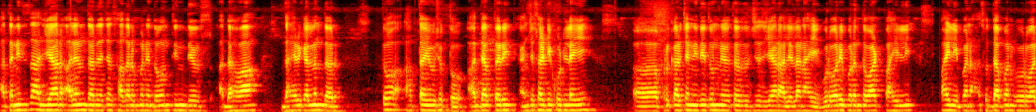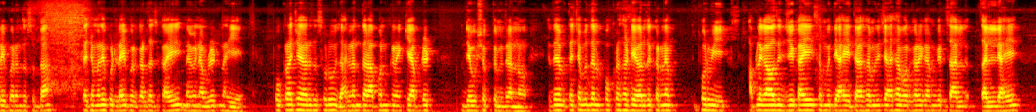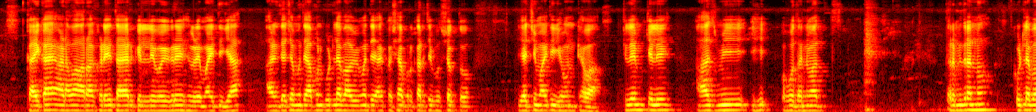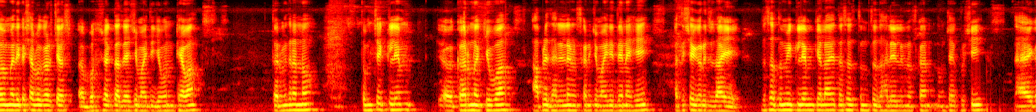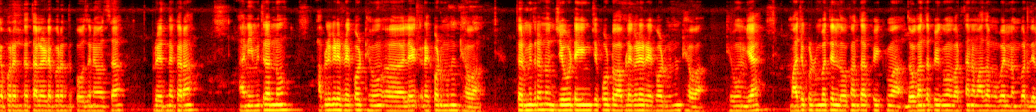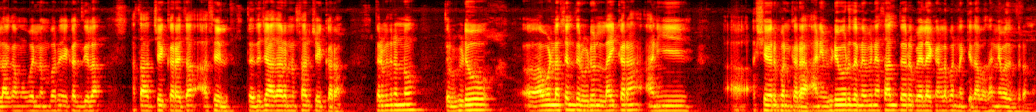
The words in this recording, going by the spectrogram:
आता निधीचा जी आर आल्यानंतर त्याच्या साधारणपणे दोन तीन दिवस दहावा जाहीर केल्यानंतर तो हप्ता येऊ शकतो. अद्याप तरी यांच्यासाठी कुठल्याही प्रकारच्या निधीतून तरतूदीचा जी आर आलेला नाही. गुरुवारीपर्यंत वाट पाहिली पाहिली पण सुद्धा पण गुरुवारीपर्यंत सुद्धा त्याच्यामध्ये कुठल्याही प्रकारचं काही नवीन अपडेट नाही आहे पोखराचे अर्ज सुरू झाल्यानंतर आपण नक्की अपडेट देऊ शकतो मित्रांनो. त्या त्याच्याबद्दल पोखरासाठी अर्ज करण्यापूर्वी आपल्या गावातील जे काही समिती आहे त्या समितीच्या अशा प्रकारे कामगिरी चाल चाललेली आहे. काय काय आढावा आराखडे तयार केलेले वगैरे सगळे माहिती घ्या आणि त्याच्यामध्ये आपण कुठल्या बाबीमध्ये कशा प्रकारचे बसू शकतो याची माहिती घेऊन ठेवा. क्लेम केले. आज मी ही हो धन्यवाद. तर मित्रांनो कुठल्या बाबीमध्ये कशा प्रकारचे बसू शकतात याची माहिती घेऊन ठेवा. तर मित्रांनो तुमचे क्लेम करणं किंवा आपल्या झालेल्या नुकसानीची माहिती देणं हे अतिशय गरजेचं आहे. जसं तुम्ही क्लेम केला आहे तसंच तुमचं झालेलं नुकसान तुमच्या कृषी आयोगापर्यंत तलाट्यापर्यंत पोहोचण्याचा प्रयत्न करा. आणि मित्रांनो आपल्याकडे रेकॉर्ड ठेवू रेकॉर्ड म्हणून ठेवा. तर मित्रांनो जिओ टॅगिंगचे फोटो आपल्याकडे रेकॉर्ड म्हणून ठेवा ठेवून घ्या. माझ्या कुटुंबातील लोकांचा पीक विमा दोघांचा पीक विमा भरताना माझा मोबाईल नंबर दिला का? मोबाईल नंबर एकच दिला. असा चेक करायचा असेल तर त्याच्या आधारानुसार चेक करा. तर मित्रांनो तर व्हिडिओ आवडला असेल तर व्हिडिओला लाईक करा आणि शेअर पण करा. आणि व्हिडिओवर जर नवीन असाल तर बेल आयकॉनला पण नक्की दाबा. धन्यवाद मित्रांनो.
